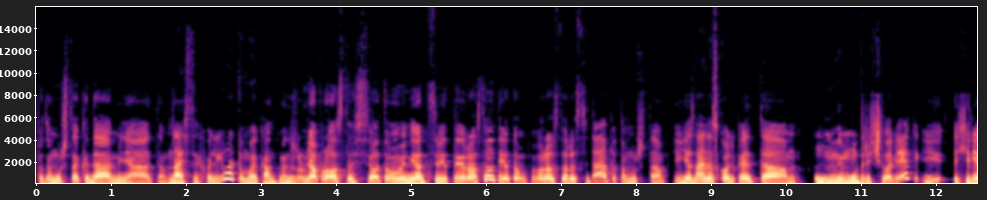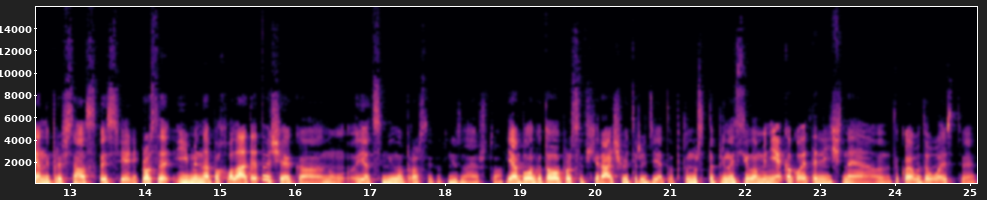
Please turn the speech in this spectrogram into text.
Потому что когда меня там Настя хвалила, это мой аккаунт-менеджер, у меня просто все, там у меня цветы растут, я там просто расцветаю, потому что я знаю, насколько это умный, мудрый человек и охеренный профессионал в своей сфере. Просто именно похвала от этого человека, ну, я оценила просто как не знаю что. Я была готова просто вхерачивать ради этого, потому что это приносило мне какое-то личное такое удовольствие.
